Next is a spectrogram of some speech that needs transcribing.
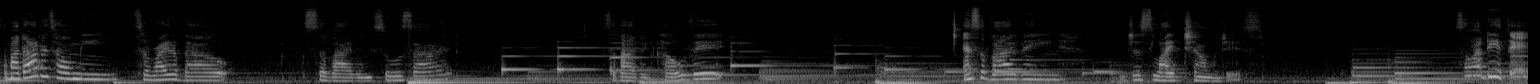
So my daughter told me to write about surviving suicide, surviving COVID, and surviving just life challenges. So I did that.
